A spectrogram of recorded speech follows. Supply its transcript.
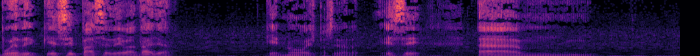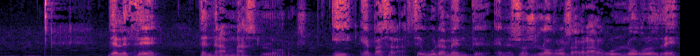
puede que ese pase de batalla, que no es pase de batalla, ese am, DLC tendrá más logros. ¿Y qué pasará? Seguramente en esos logros habrá algún logro de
